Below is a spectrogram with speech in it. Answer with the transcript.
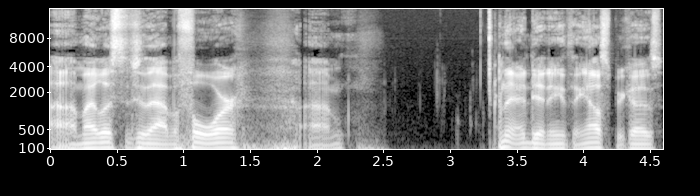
um, I listened to that before, um, and I did anything else because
